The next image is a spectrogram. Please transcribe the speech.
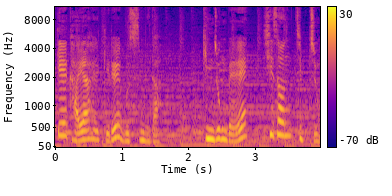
함께 가야 할 길을 묻습니다. 김종배의 시선 집중.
